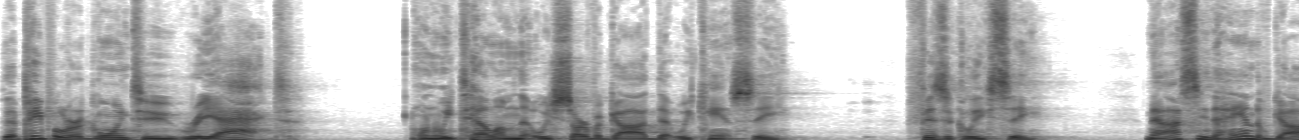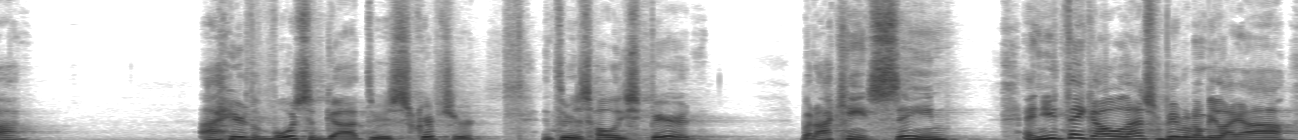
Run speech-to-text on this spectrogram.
that people are going to react when we tell them that we serve a God that we can't see, physically see. Now, I see the hand of God. I hear the voice of God through His Scripture and through His Holy Spirit, but I can't see Him. And you'd think, oh, well, that's when people are going to be like, ah,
